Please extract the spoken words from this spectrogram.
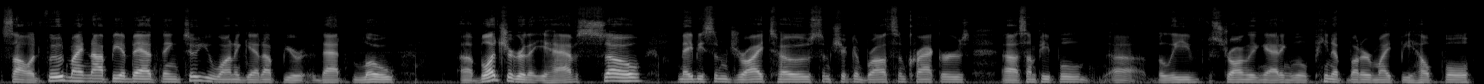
solid food might not be a bad thing too. You want to get up your that low uh, blood sugar that you have. So maybe some dry toast, some chicken broth, some crackers. Uh, some people uh, believe strongly adding a little peanut butter might be helpful.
